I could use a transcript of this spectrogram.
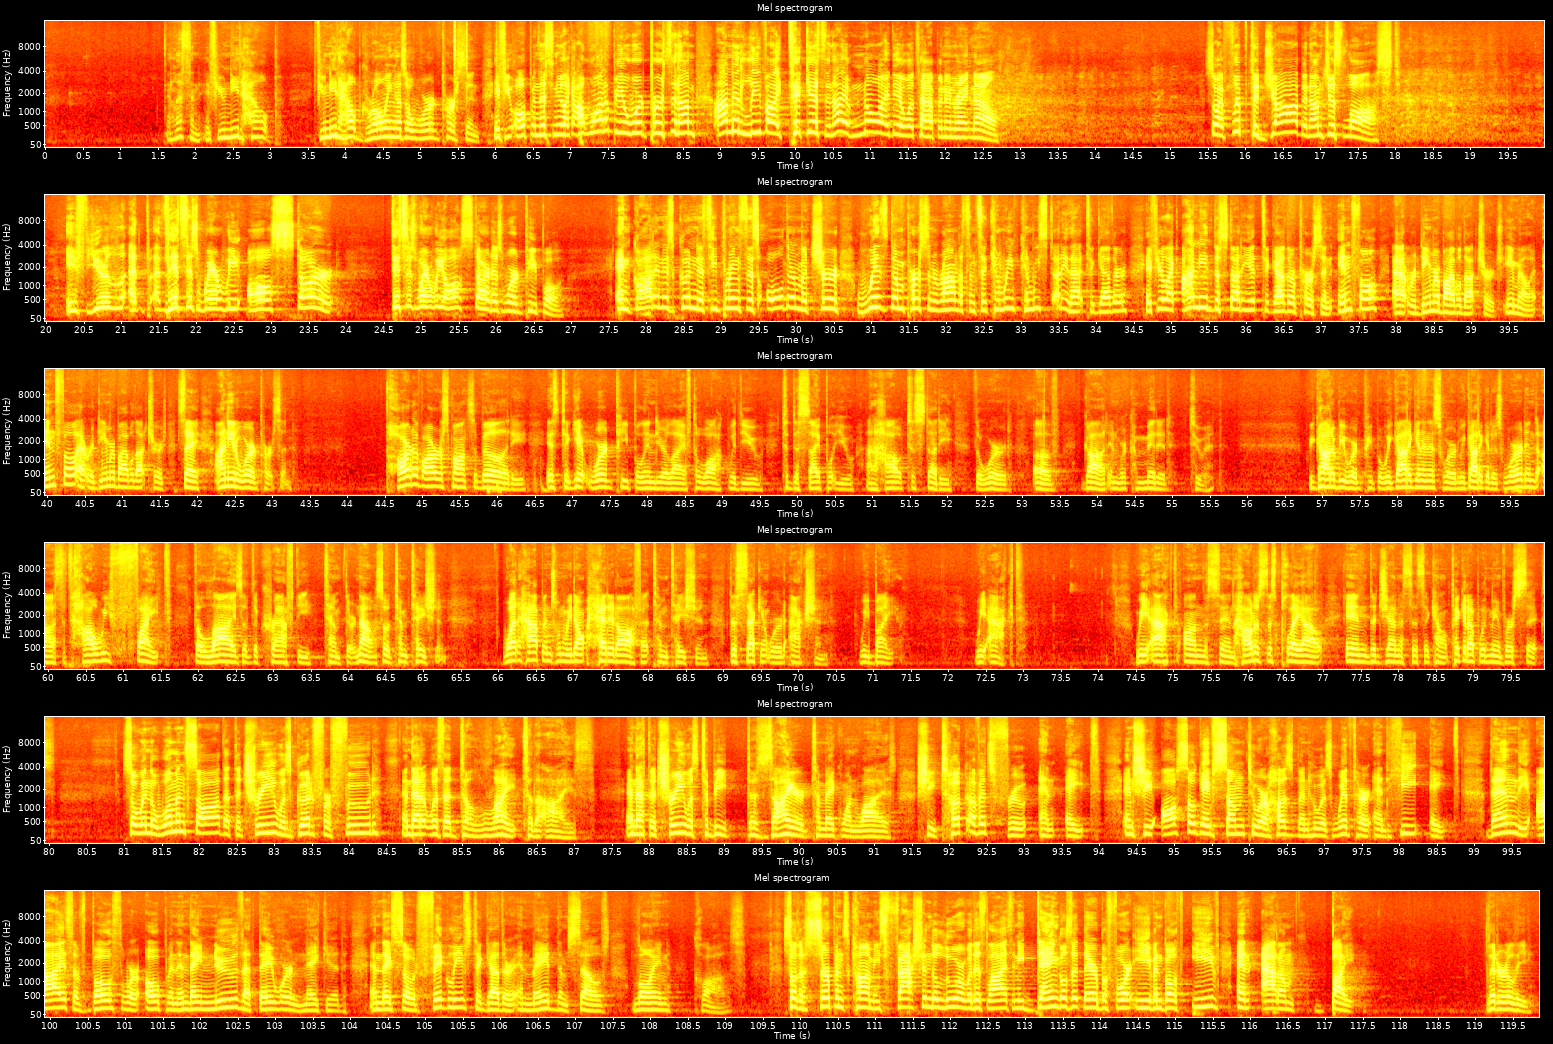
And listen, if you need help, if you need help growing as a word person, if you open this and you're like, I want to be a word person, I'm, I'm in Leviticus and I have no idea what's happening right now. so I flip to Job and I'm just lost if you're, this is where we all start. This is where we all start as word people. And God, in His goodness, He brings this older, mature, wisdom person around us and said, Can we, can we study that together? If you're like, I need to study it together, person, info at redeemerbible.church. Email it, info at redeemerbible.church. Say, I need a word person. Part of our responsibility is to get word people into your life to walk with you to disciple you on how to study the Word of God, and we're committed to it. We got to be Word people. We got to get in His Word. We got to get His Word into us. It's how we fight the lies of the crafty tempter. Now, so temptation. What happens when we don't head it off at temptation? The second word, action. We bite, we act. We act on the sin. How does this play out in the Genesis account. Pick it up with me in verse 6. So when the woman saw that the tree was good for food and that it was a delight to the eyes, and that the tree was to be desired to make one wise, she took of its fruit and ate. And she also gave some to her husband who was with her, and he ate. Then the eyes of both were open, and they knew that they were naked. And they sewed fig leaves together and made themselves loin cloths. So the serpent's come. He's fashioned the lure with his lies, and he dangles it there before Eve. And both Eve and Adam bite. Literally.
